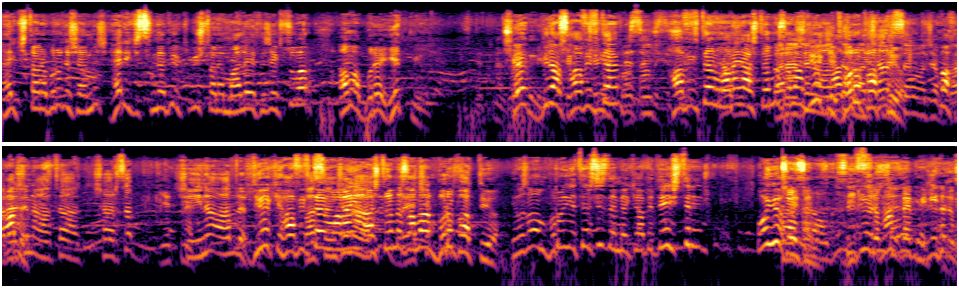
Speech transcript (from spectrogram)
Ya iki tane boru döşenmiş. Her ikisinde diyor ki üç tane mahalle yetecek su var ama buraya yetmiyor. Ve biraz hafiften hafiften vanayı açtığımız zaman diyor ki boru patlıyor. Bak barajın abi altı açarsa şeyini alır. Diyor ki hafiften Basıncını vanayı alır, açtığımız buraya zaman boru patlıyor. E o zaman boru yetersiz demek ya abi değiştirin. O yok. Biliyorum abi ben biliyorum.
